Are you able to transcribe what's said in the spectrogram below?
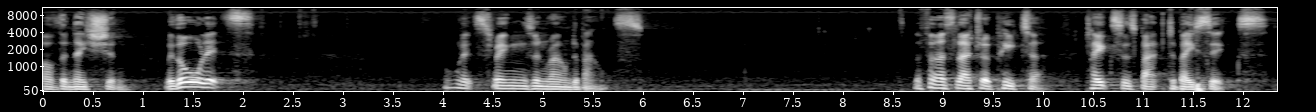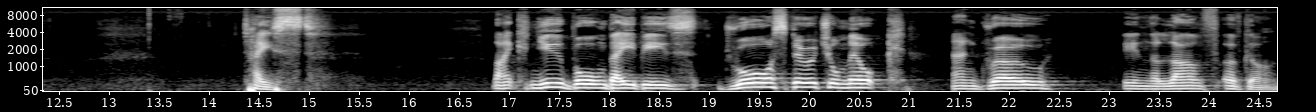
of the nation with all its all its swings and roundabouts. The first letter of Peter takes us back to basics. Taste. Like newborn babies, draw spiritual milk and grow in the love of God.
